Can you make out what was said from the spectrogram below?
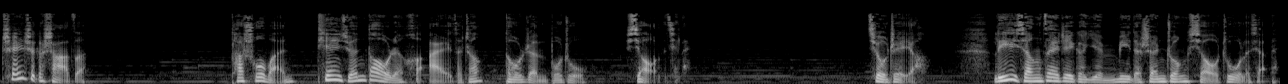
真是个傻子。他说完，天玄道人和矮子张都忍不住笑了起来。就这样，李想在这个隐秘的山庄小住了下来。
